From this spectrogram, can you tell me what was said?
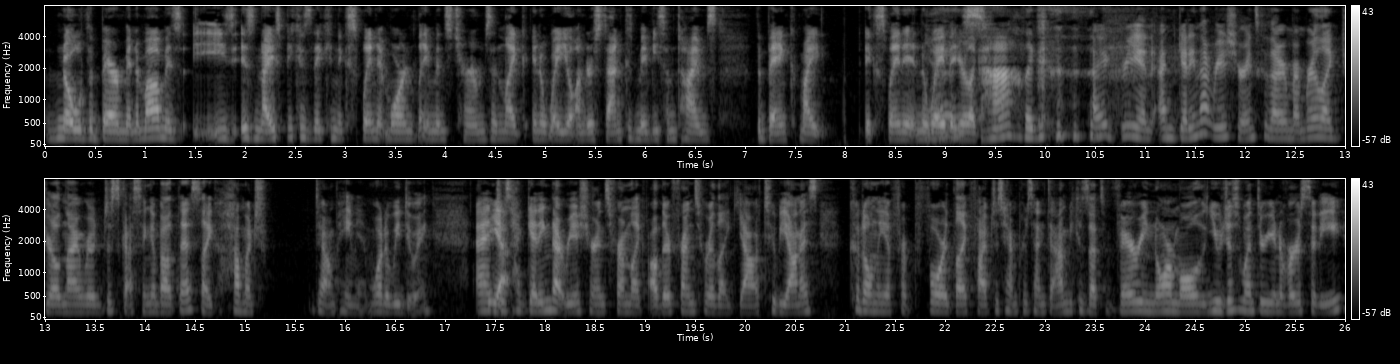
know the bare minimum is is is nice because they can explain it more in layman's terms and like in a way you'll understand because maybe sometimes the bank might explain it in a way that you're like huh? Like I agree and and getting that reassurance because I remember like Gerald and I were discussing about this like how much down payment what are we doing? And Yeah. just getting that reassurance from like other friends who are like yeah to be honest could only afford like 5 to 10% down because that's very normal. You just went through university.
